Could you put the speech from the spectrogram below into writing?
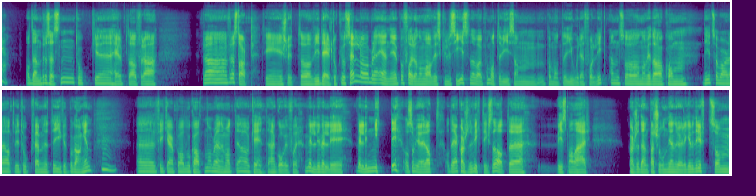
Ja. Og den prosessen tok helt help da fra, fra, fra start til slutt. Og vi deltok jo selv og ble enige på forhånd om hva vi skulle si, så det var jo på en måte vi som på en måte gjorde et forlik. Men så når vi da kom dit, så var det at vi tok fem minutter, gikk ut på gangen. Mm. Eh, fikk jeg på advokaten og ble enig om at ja, ok, det her går vi for. Veldig, veldig, veldig nyttig, og som gjør at, og det er kanskje det viktigste, da, at eh, hvis man er kanskje den personen i en rørleggerbedrift som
